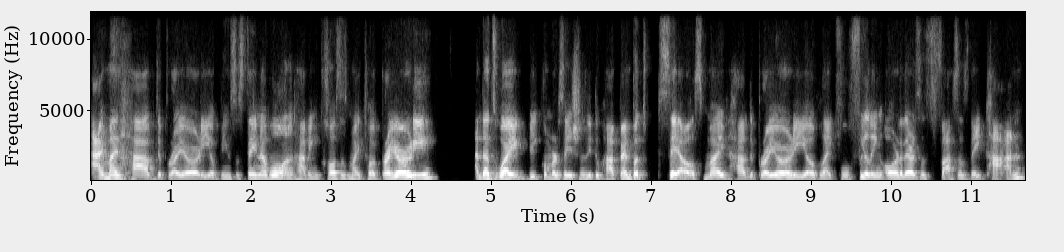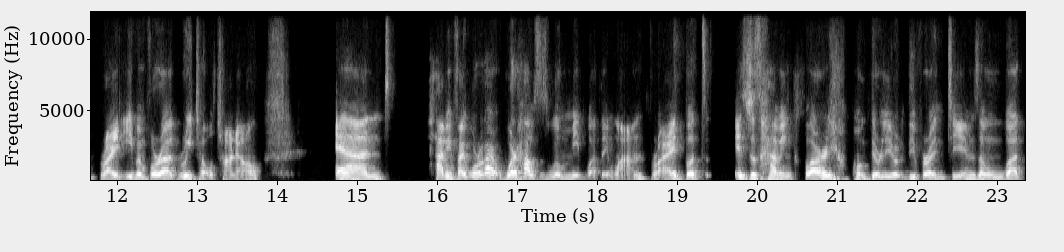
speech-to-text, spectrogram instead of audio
I might have the priority of being sustainable and having cost as my top priority. And that's why big conversations need to happen, but sales might have the priority of like fulfilling orders as fast as they can, right? Even for a retail channel. And having five warehouses will meet what they want, right? But it's just having clarity among their different teams and what,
